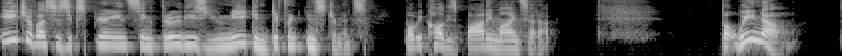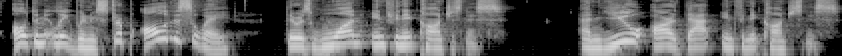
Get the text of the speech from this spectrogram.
each of us is experiencing through these unique and different instruments, what we call these body mind setup. But we know ultimately when we strip all of this away, there is one infinite consciousness, and you are that infinite consciousness.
